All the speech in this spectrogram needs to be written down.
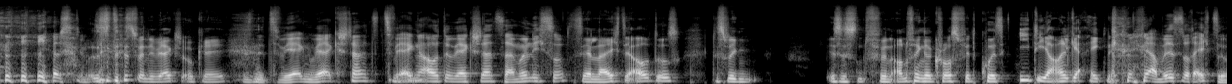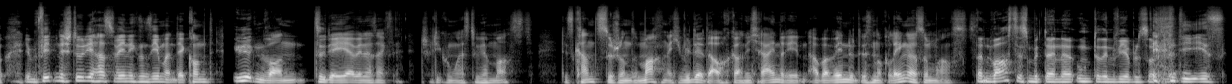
ja, stimmt. Was ist das für eine Werkstatt? Okay. Das ist eine Zwergenwerkstatt, Zwergenautowerkstatt, sei mal nicht so. Sehr leichte Autos. Deswegen ist es für einen Anfänger-Crossfit-Kurs ideal geeignet. Ja, aber das ist doch echt so. Im Fitnessstudio hast du wenigstens jemanden, der kommt irgendwann zu dir her, wenn er sagt, Entschuldigung, was du hier machst, das kannst du schon so machen. Ich will dir da auch gar nicht reinreden. Aber wenn du das noch länger so machst, Dann war's das mit deiner unteren Wirbelsäule. die ist,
